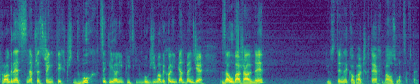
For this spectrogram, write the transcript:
progres na przestrzeni tych dwóch cykli olimpijskich, dwóch zimowych olimpiad będzie zauważalny, Justyny Kowalczyk to ja chyba o złoce wtedy.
